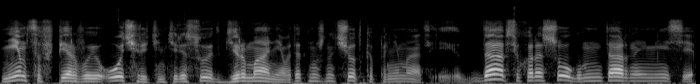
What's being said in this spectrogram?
Немцев в первую очередь интересует Германия. Вот это нужно четко понимать. И, да, все хорошо, гуманитарные миссии.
